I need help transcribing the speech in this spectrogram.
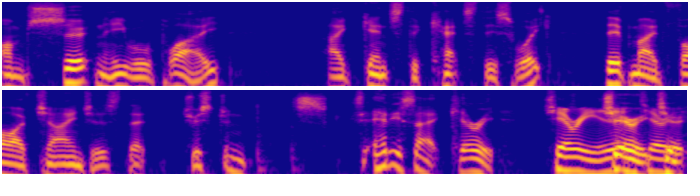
am certain he will play against the Cats this week. They've made five changes. That Tristan, how do you say it? Kerry, Cherry, Cherry, Cherry,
